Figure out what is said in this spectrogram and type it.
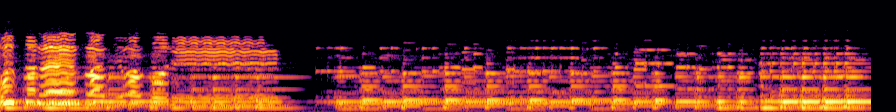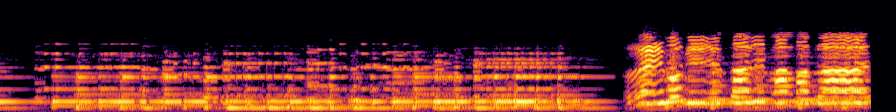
कुझु ने मी सारे बाबा तीअ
